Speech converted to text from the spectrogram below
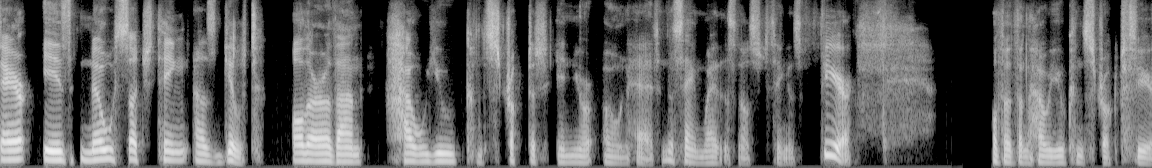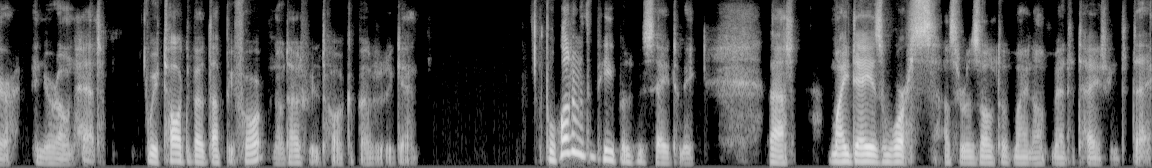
There is no such thing as guilt other than how you construct it in your own head. In the same way, there's no such thing as fear other than how you construct fear in your own head. We've talked about that before. No doubt we'll talk about it again. But what of the people who say to me that my day is worse as a result of my not meditating today?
